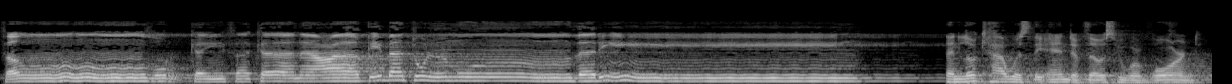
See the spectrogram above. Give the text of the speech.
فانظر كيف كان عاقبة المنذرين Then look how was the end of those who were warned.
